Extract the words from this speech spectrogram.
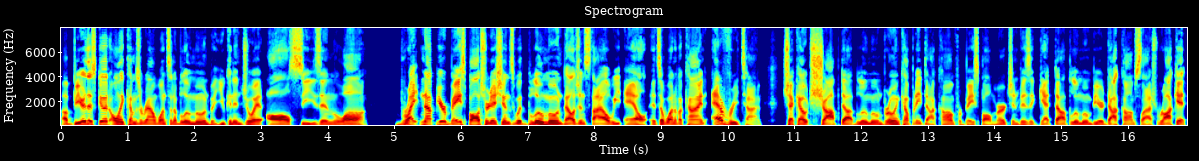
A beer this good only comes around once in a blue moon, but you can enjoy it all season long. Brighten up your baseball traditions with Blue Moon Belgian style wheat ale. It's a one of a kind every time. Check out shop.bluemoonbrewingcompany.com for baseball merch and visit get.bluemoonbeer.com slash rocket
